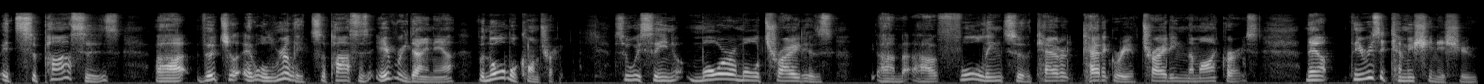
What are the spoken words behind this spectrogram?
it surpasses uh, virtually it will really it surpasses every day now the normal contract. So we're seeing more and more traders um, uh, fall into the category of trading the micros. Now there is a commission issue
